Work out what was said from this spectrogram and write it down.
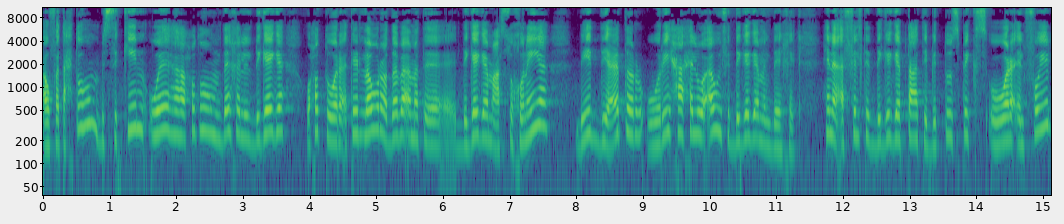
أو فتحتهم بالسكين وهحطهم داخل الدجاجة وأحط ورقتين لورا. ده بقى مت... الدجاجة مع السخونية بيدي عطر وريحة حلوة قوي في الدجاجة من داخل. هنا قفلت الدجاجة بتاعتي بال toothpicks وورق ال foil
